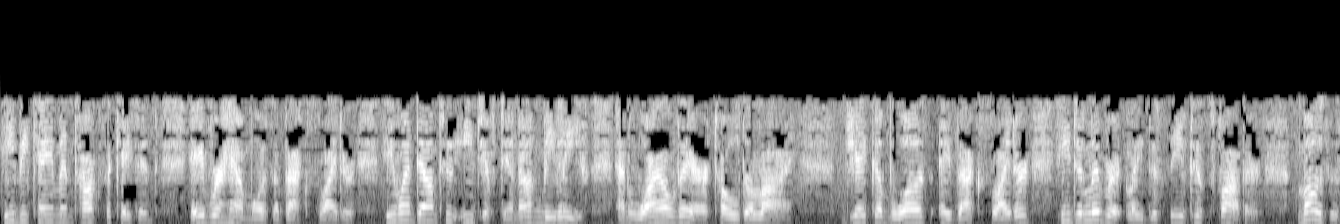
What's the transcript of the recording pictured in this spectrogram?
He became intoxicated. Abraham was a backslider. He went down to Egypt in unbelief, and while there told a lie. Jacob was a backslider. He deliberately deceived his father. Moses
